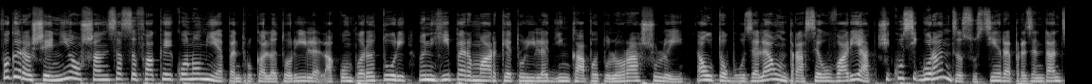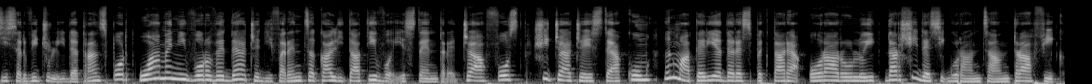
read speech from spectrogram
Făgărășenii au șansa să facă economie pentru călătoriile la cumpărături în hipermarketurile din capătul orașului. Autobuzele au un traseu variat și cu siguranță susțin reprezentanții serviciului de transport, oamenii vor vedea ce diferență calitativă este între ce a fost și ceea ce este acum în materie de respectarea orarului, dar și de siguranța în trafic.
